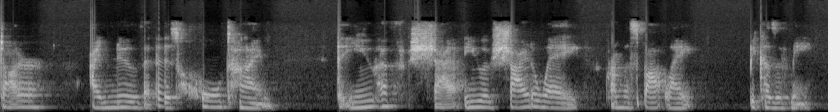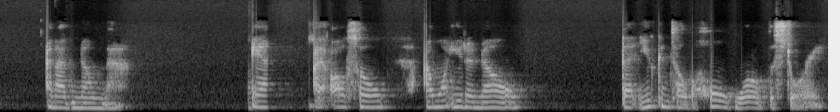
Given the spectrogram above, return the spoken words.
daughter, I knew that this whole time that you have shy, you have shied away from the spotlight because of me. And I've known that. And I also I want you to know that you can tell the whole world the story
